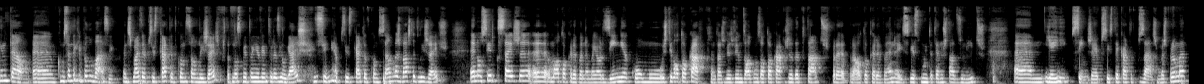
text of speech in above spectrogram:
Então, uh, começando aqui pelo básico. Antes de mais, é preciso carta de condução de ligeiros, portanto, não se metam em aventuras ilegais. Sim, é preciso carta de condução, mas basta de ligeiros, a não ser que seja uh, uma autocaravana maiorzinha, como estilo autocarro. Portanto, às vezes vemos alguns autocarros adaptados para, para a autocaravana, isso vê-se muito até nos Estados Unidos. Um, e aí, sim, já é preciso ter carta de pesados. Mas para uma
